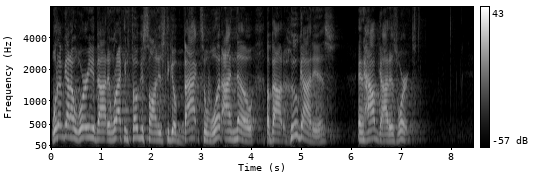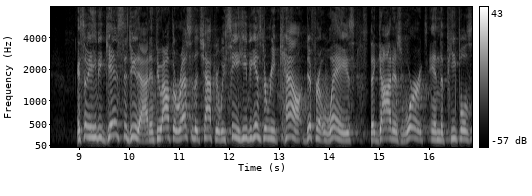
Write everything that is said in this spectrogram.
What I've got to worry about and what I can focus on is to go back to what I know about who God is and how God has worked. And so he begins to do that. And throughout the rest of the chapter, we see he begins to recount different ways that God has worked in the people's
